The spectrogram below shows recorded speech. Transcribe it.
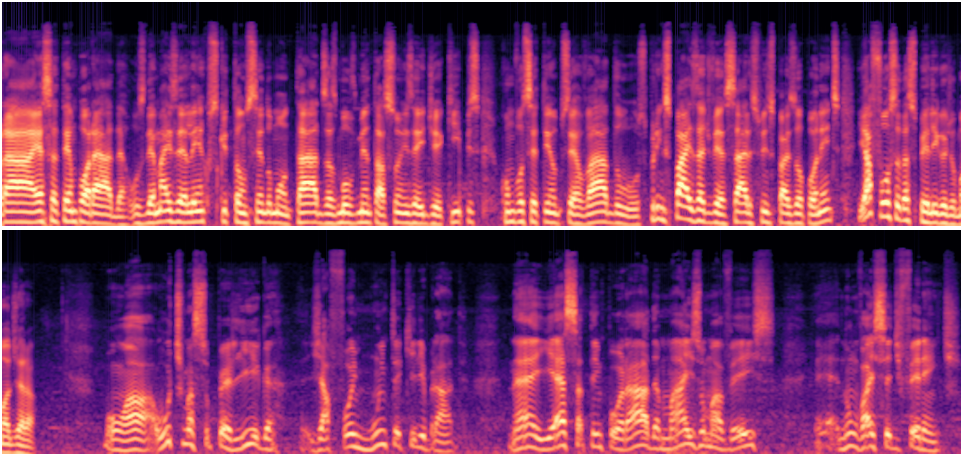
para essa temporada? Os demais elencos que estão sendo montados, as movimentações aí de equipes, como você tem observado os principais adversários, os principais oponentes e a força da Superliga de um modo geral? Bom, a última Superliga já foi muito equilibrada, né? E essa temporada, mais uma vez, é, não vai ser diferente.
